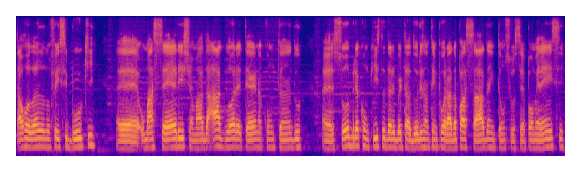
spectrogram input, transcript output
Tá rolando no Facebook é, uma série chamada A Glória Eterna, contando é, sobre a conquista da Libertadores na temporada passada. Então, se você é palmeirense,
